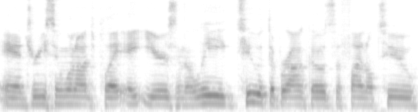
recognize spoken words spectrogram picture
and Dreessen went on to play eight years in the league, two with the Broncos, the final two.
